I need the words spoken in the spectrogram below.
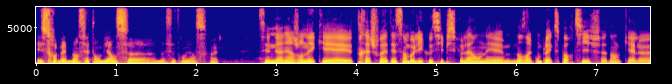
et se remettre dans cette ambiance euh, dans cette ambiance ouais. C'est une dernière journée qui est très chouette et symbolique aussi puisque là on est dans un complexe sportif dans lequel euh,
